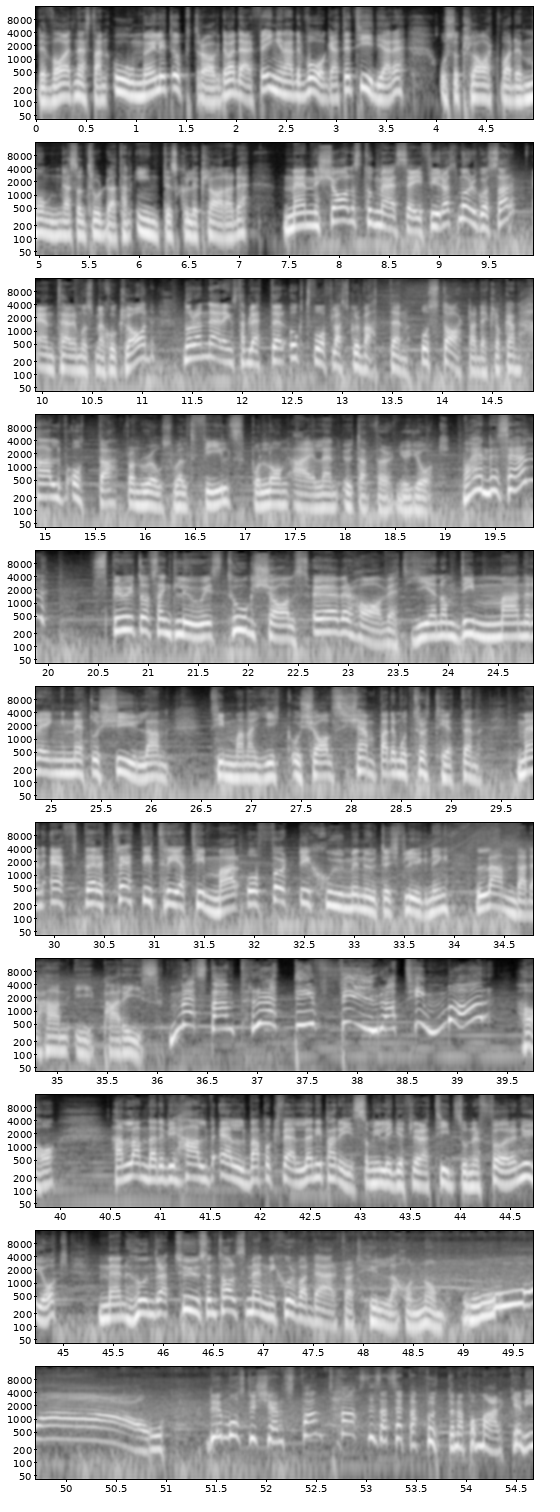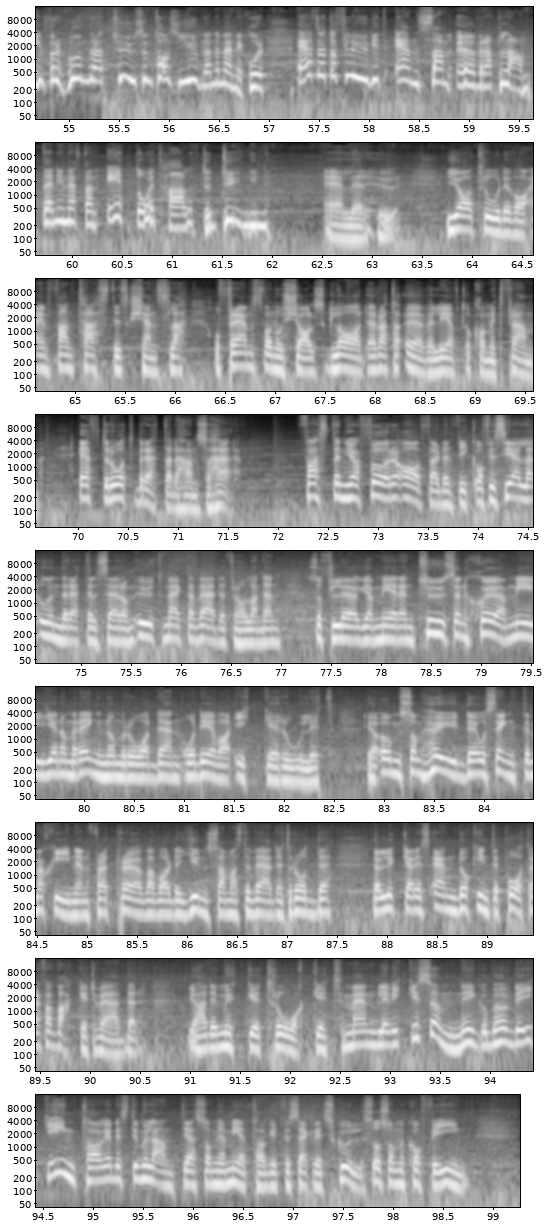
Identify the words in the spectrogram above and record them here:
Det var ett nästan omöjligt uppdrag. Det var därför ingen hade vågat det tidigare. Och såklart var det många som trodde att han inte skulle klara det. Men Charles tog med sig fyra smörgåsar, en termos med choklad, några näringstabletter och två flaskor vatten och startade klockan halv åtta från Roosevelt Fields på Long Island utanför New York. Vad hände sen? Spirit of St. Louis tog Charles över havet genom dimman, regnet och kylan Timmarna gick och Charles kämpade mot tröttheten. Men efter 33 timmar och 47 minuters flygning landade han i Paris. Nästan 34 timmar! Ja. Han landade vid halv elva på kvällen i Paris, som ju ligger flera tidszoner före New York. Men hundratusentals människor var där för att hylla honom. Wow! Det måste känns fantastiskt att sätta fötterna på marken inför hundratusentals jublande människor efter att ha flugit ensam över Atlanten i nästan ett och ett halvt dygn. Eller hur? Jag tror det var en fantastisk känsla och främst var nog Charles glad över att ha överlevt och kommit fram. Efteråt berättade han så här. Fastän jag före avfärden fick officiella underrättelser om utmärkta väderförhållanden så flög jag mer än tusen sjömil genom regnområden och det var icke roligt. Jag ömsom höjde och sänkte maskinen för att pröva var det gynnsammaste vädret rådde. Jag lyckades ändå inte påträffa vackert väder. Jag hade mycket tråkigt, men blev icke sömnig och behövde icke intaga det stimulantia som jag medtagit för säkerhets skull, såsom koffein.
